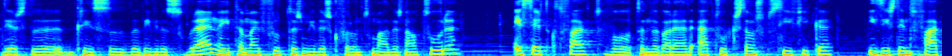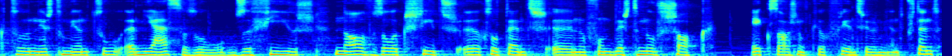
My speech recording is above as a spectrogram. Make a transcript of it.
desde a crise da dívida soberana e também fruto das medidas que foram tomadas na altura. É certo que, de facto, voltando agora à, tua questão específica, existem de facto neste momento ameaças ou desafios novos ou acrescidos eh, resultantes, eh, no fundo, deste novo choque exógeno que eu referi anteriormente. Portanto,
